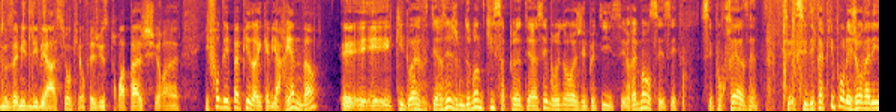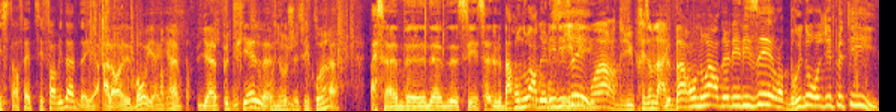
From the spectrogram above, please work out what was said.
nos amis de Libération qui ont fait juste trois pages sur. ils font des papiers dans lesquels il n'y a rien dedans et, qui doivent intéresser. Je me demande qui ça peut intéresser. Bruno Roger Petit, c'est vraiment, c'est pour faire, c'est des papiers pour les journalistes en fait. C'est formidable d'ailleurs. Alors bon, il y a, y, y a, un peu de fiel. Bruno, c'est quoi bah, c'est le baron noir de l'Élysée. du président de la Le baron noir de l'Élysée, Bruno Roger Petit.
